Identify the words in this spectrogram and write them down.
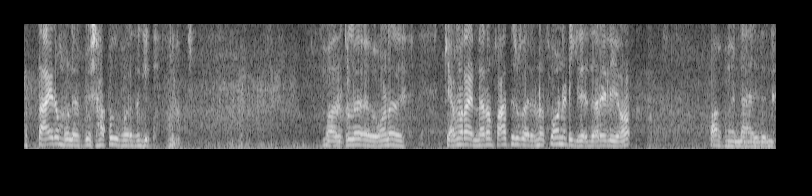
பத்தாயிரம் போல் எப்படி ஷாப்புக்கு போகிறதுக்கு அதுக்குள்ளே ஓனர் கேமரா இந்நேரம் பார்த்துருப்பாரு என்ன ஃபோன் அடிக்கிறது வரையிலையும் பார்ப்போம் என்ன இதுன்னு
